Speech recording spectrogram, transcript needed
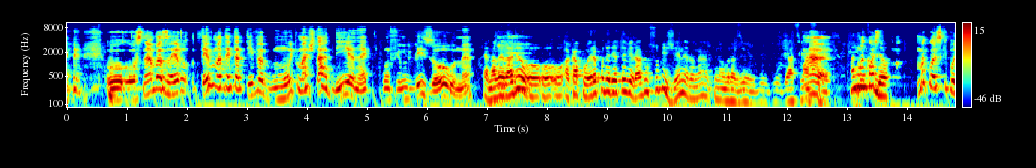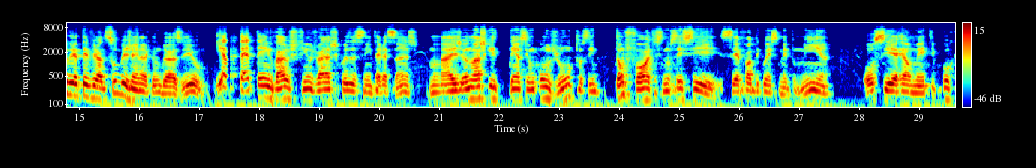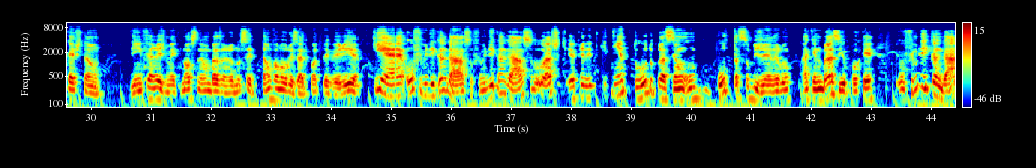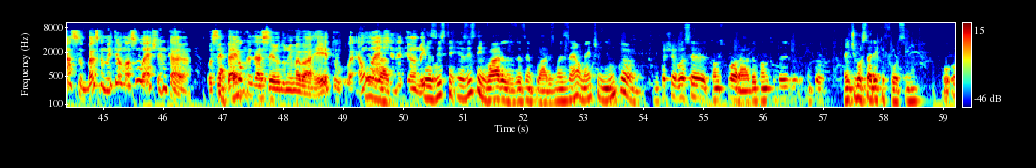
o, o, cinema brasileiro teve uma tentativa muito mais tardia, né? Com o filme Besouro, né? É, na verdade, o, o, a capoeira poderia ter virado um subgênero, né? Aqui no Brasil, de, de, de artes marciais. Mas nunca coisa, deu. Uma coisa que poderia ter virado subgênero aqui no Brasil, e até tem vários filmes, várias coisas assim interessantes, mas eu não acho que tenha assim, um conjunto assim, tão forte. Assim, não sei se, se é falta de conhecimento minha, ou se é realmente por questão de, infelizmente, nosso cinema brasileiro não ser tão valorizado quanto deveria, que é o filme de cangaço. O filme de cangaço, eu, acho, eu acredito que tinha tudo para ser um, um puta subgênero aqui no Brasil, porque o filme de cangaço, basicamente, é o nosso western, cara. Você é, pega é, o cangaceiro do Lima Barreto, é um exato. né, cara? Existem, existem vários exemplares, mas realmente nunca, nunca chegou a ser tão explorado quanto, quanto a gente gostaria que fosse, né?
